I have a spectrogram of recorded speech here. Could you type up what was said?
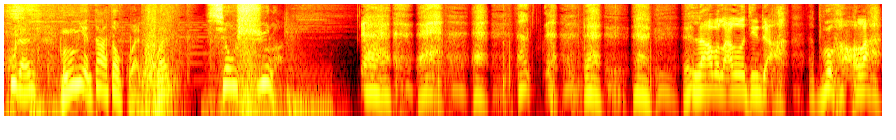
忽然，蒙面大盗拐了弯，消失了。哎哎哎哎哎！拉布拉多警长，不好了，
